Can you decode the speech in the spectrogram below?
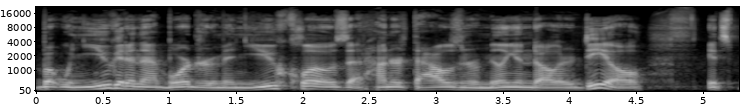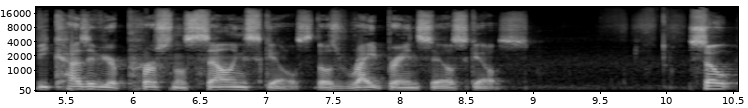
But when you get in that boardroom and you close that 100,000 or million dollar deal, it's because of your personal selling skills, those right brain sales skills. So,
